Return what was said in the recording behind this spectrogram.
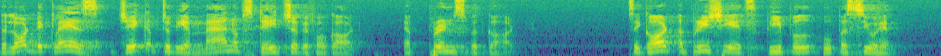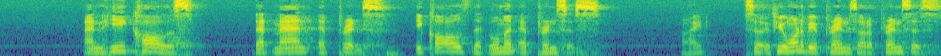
the Lord declares Jacob to be a man of stature before God, a prince with God. See, God appreciates people who pursue Him. And He calls that man a prince. He calls that woman a princess. Right? So if you want to be a prince or a princess,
